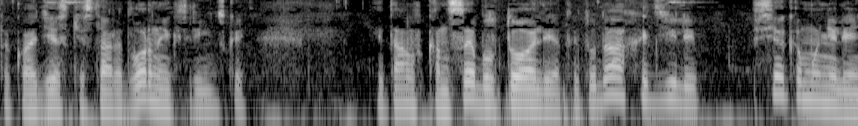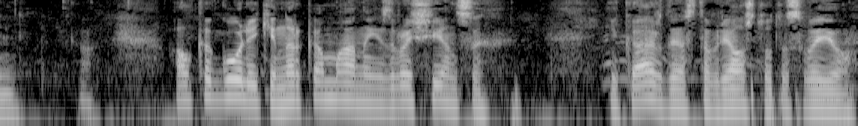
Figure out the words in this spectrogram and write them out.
такой одесский старый двор на Екатерининской. И там в конце был туалет. И туда ходили все, кому не лень. Алкоголики, наркоманы, извращенцы. И каждый оставлял что-то свое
